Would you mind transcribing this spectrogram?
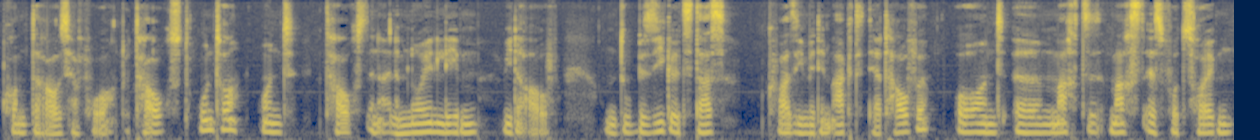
kommt daraus hervor. Du tauchst unter und tauchst in einem neuen Leben wieder auf. Und du besiegelst das quasi mit dem Akt der Taufe und äh, machst, machst es vor Zeugen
